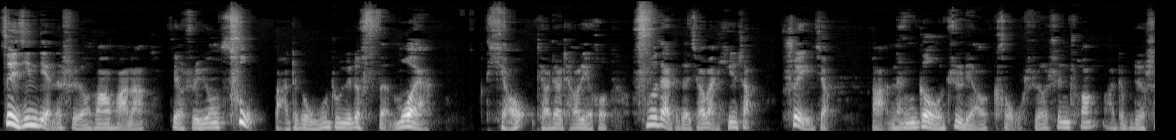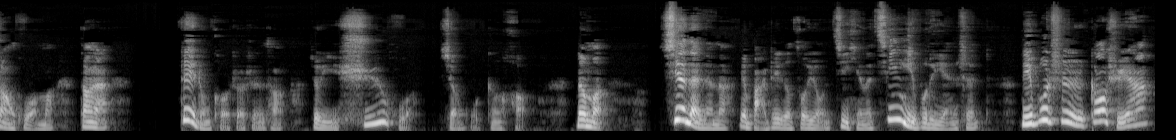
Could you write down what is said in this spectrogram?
最经典的使用方法呢，就是用醋把这个吴茱萸的粉末呀调调调调了以后，敷在这个脚板心上睡一觉啊，能够治疗口舌生疮啊，这不就上火吗？当然，这种口舌生疮就以虚火效果更好。那么。现代人呢，又把这个作用进行了进一步的延伸。你不是高血压，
